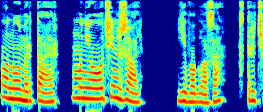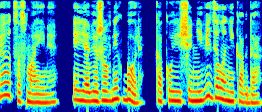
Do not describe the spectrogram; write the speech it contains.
«Он умер, Тайр. Мне очень жаль». Его глаза встречаются с моими, и я вижу в них боль, какой еще не видела никогда.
